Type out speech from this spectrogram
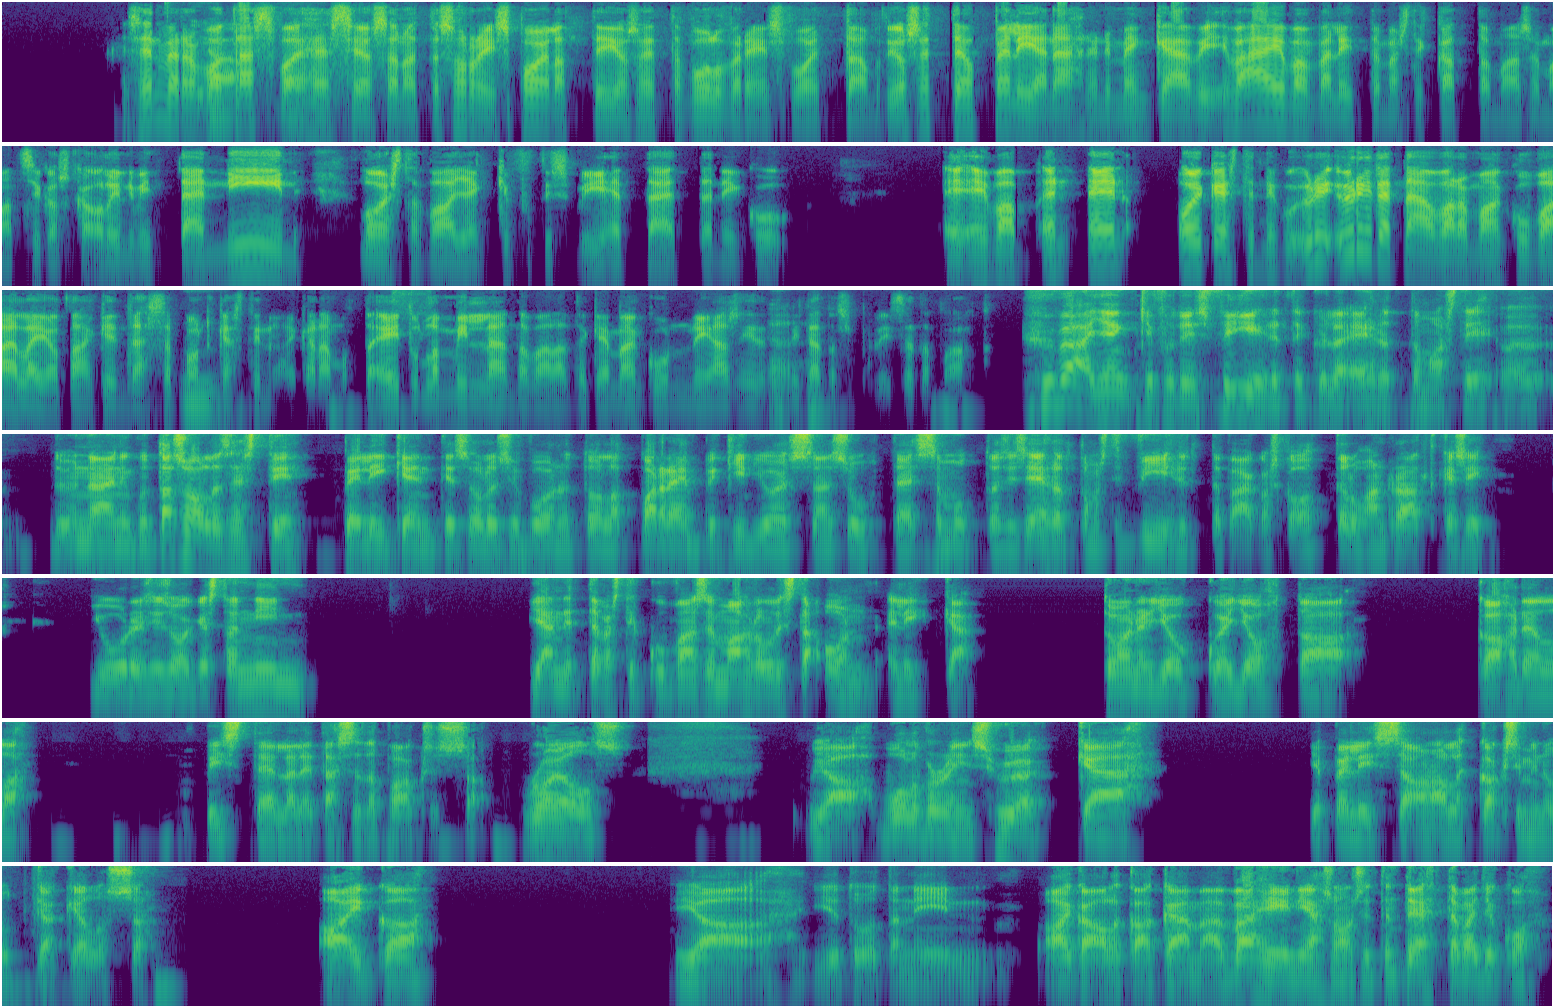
Ja sen verran ja... vaan tässä vaiheessa jo sanoa, että sori, spoilattiin jo se, että Wolverines voittaa, mutta jos ette ole peliä nähnyt, niin menkää aivan välittömästi katsomaan se matsi, koska oli nimittäin niin loistavaa jenkkifutisviihettä, että niinku, ei, ei vaan, en, en oikeasti niin kuin yritetään varmaan kuvailla jotakin tässä mm. podcastin mm. aikana, mutta ei tulla millään tavalla tekemään kunniaa siitä, ja. mitä tuossa pelissä tapahtuu. Hyvää jenkkifutis viihdettä kyllä ehdottomasti. Näin niin kuin tasollisesti peli kenties olisi voinut olla parempikin joissain suhteissa, mutta siis ehdottomasti viihdyttävää, koska otteluhan ratkesi juuri siis oikeastaan niin jännittävästi kuin vaan se mahdollista on. Eli toinen joukkue johtaa kahdella pisteellä, eli tässä tapauksessa Royals ja Wolverines hyökkää ja pelissä on alle kaksi minuuttia kellossa aikaa. Ja, ja tuota niin, aika alkaa käymään vähin ja se on sitten tehtävä joko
